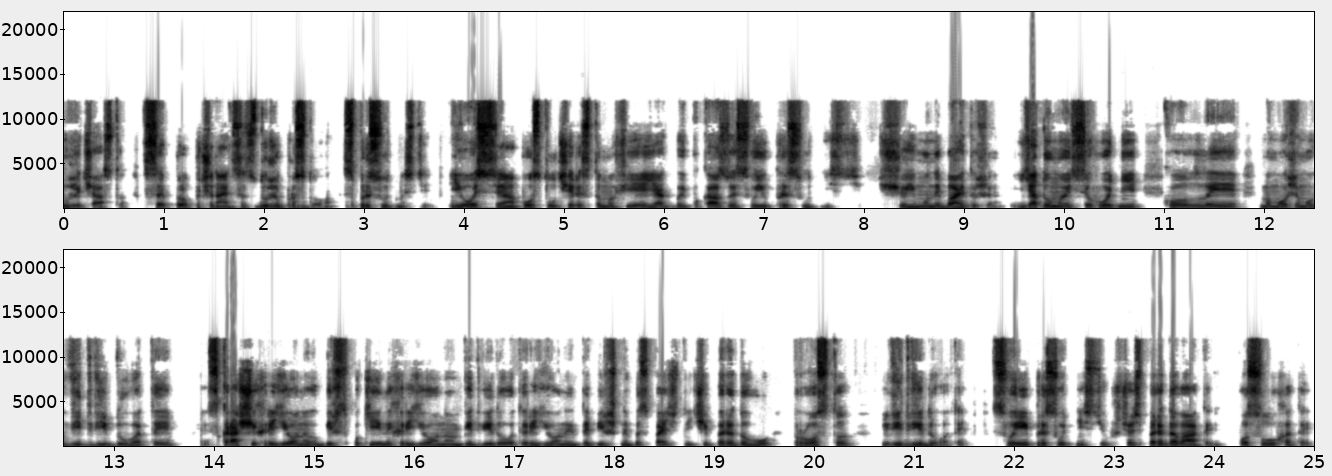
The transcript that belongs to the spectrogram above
дуже часто все починається з дуже простого, з присутності. І ось апостол через Тимофія якби показує свою присутність. Що йому не байдуже. Я думаю, сьогодні, коли ми можемо відвідувати з кращих регіонів, більш спокійних регіонів, відвідувати регіони, де більш небезпечні, чи передову, просто відвідувати своєю присутністю, щось передавати, послухати,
